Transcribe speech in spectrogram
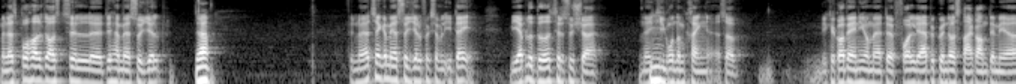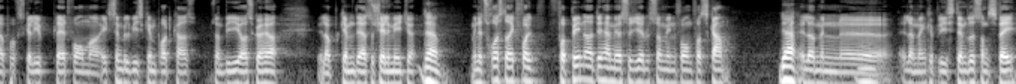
Men lad os prøve at holde det også til øh, det her med at søge hjælp. Ja, For når jeg tænker med at søge hjælp, for eksempel i dag, vi er blevet bedre til det, synes jeg. Når jeg Mm. kigger rundt omkring, altså, vi kan godt være enige om, at øh, folk er begyndt at snakke om det mere på forskellige platformer, eksempelvis gennem podcast, som vi også gør her, eller gennem deres sociale medier. Ja, Men jeg tror stadig, at folk forbinder det her med at søge hjælp som en form for skam, ja, eller man, øh, mm. eller man kan blive stemplet som svag,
